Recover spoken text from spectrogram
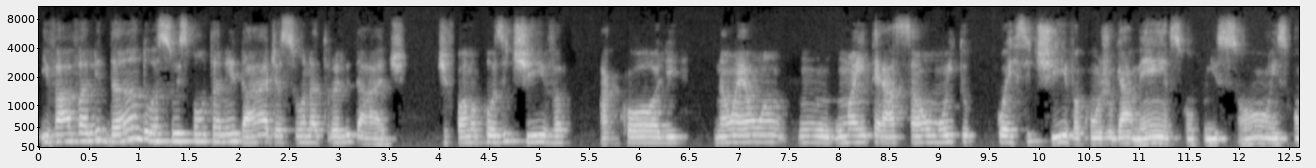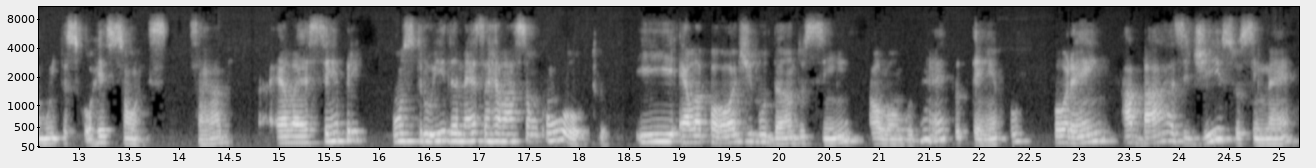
e vá validando a sua espontaneidade, a sua naturalidade de forma positiva, acolhe, não é uma, um, uma interação muito coercitiva, com julgamentos, com punições, com muitas correções, sabe? Ela é sempre construída nessa relação com o outro. E ela pode ir mudando, sim, ao longo né, do tempo, porém, a base disso, assim, né,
